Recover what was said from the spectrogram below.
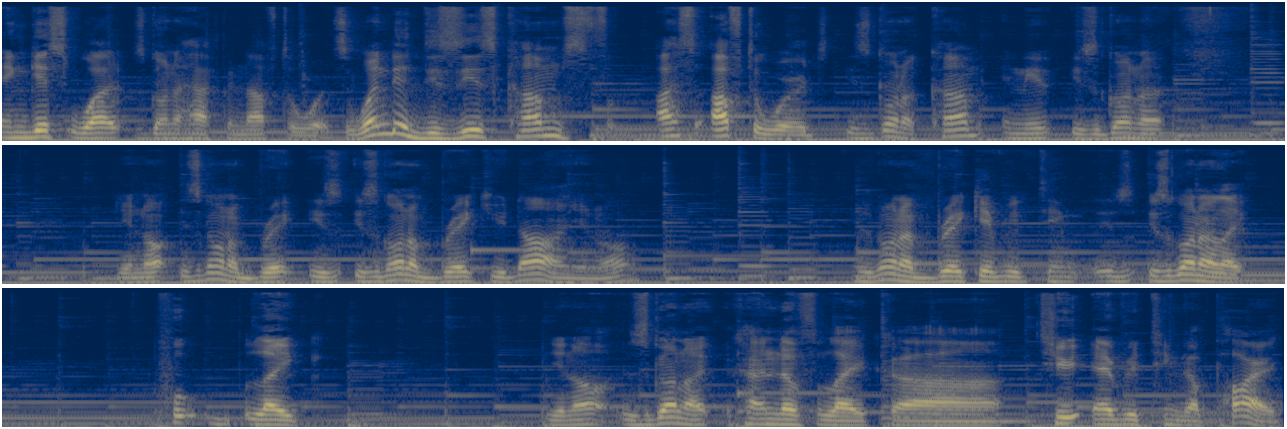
And guess what's going to happen afterwards? When the disease comes us afterwards it's going to come and it is going to you know it's going to break it's, it's going to break you down you know? It's going to break everything. It's, it's going to like put like you know it's gonna kind of like uh, tear everything apart.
